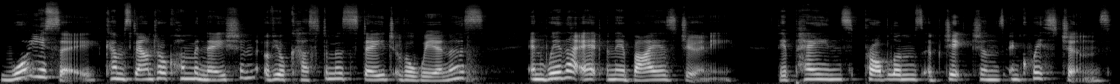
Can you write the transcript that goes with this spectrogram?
What you say comes down to a combination of your customer's stage of awareness and where they're at in their buyer's journey, their pains, problems, objections, and questions.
